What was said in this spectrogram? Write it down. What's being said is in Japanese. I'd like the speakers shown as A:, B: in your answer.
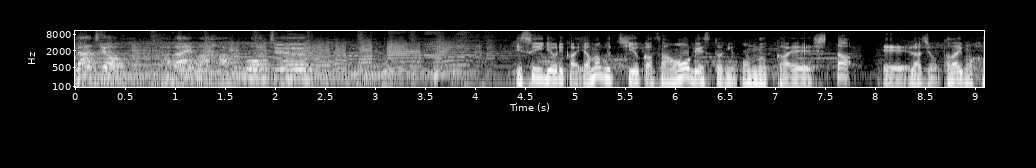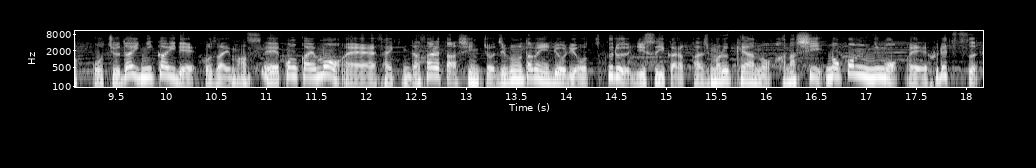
A: ラジオただいま発行中
B: 自炊料理家山口優香さんをゲストにお迎えした、えーラジオただいま発行中第2回でございます。えー今回も、えー最近出された新潮自分のために料理を作る自炊から始まるケアの話の本にも、え触れつつ、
